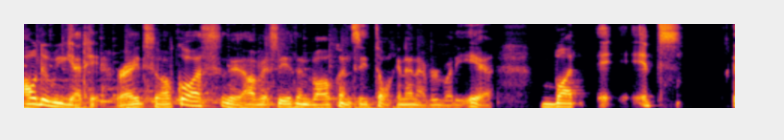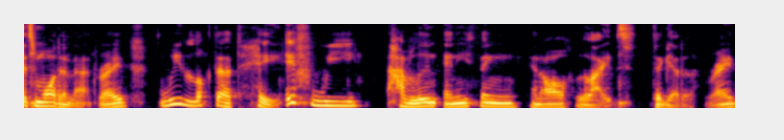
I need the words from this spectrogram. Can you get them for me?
How did we get here, right? So of course, obviously, it involved Quincy talking in everybody ear, but it's it's more than that, right? We looked at hey, if we have learned anything in our lives together, right?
